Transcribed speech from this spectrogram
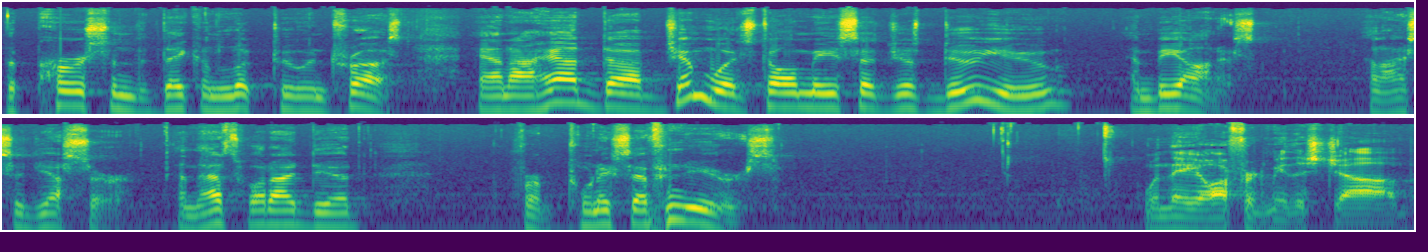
the person that they can look to and trust? And I had uh, Jim Woods told me he said, just do you, and be honest. And I said, Yes, sir. And that's what I did for 27 years. When they offered me this job,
